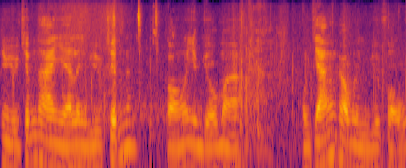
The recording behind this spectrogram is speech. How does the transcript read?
Nhiệm vụ chấm thai nhẹ là nhiệm vụ chính còn cái nhiệm vụ mà màu trắng không là nhiệm vụ phụ.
